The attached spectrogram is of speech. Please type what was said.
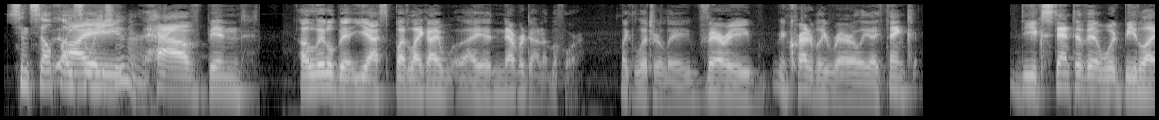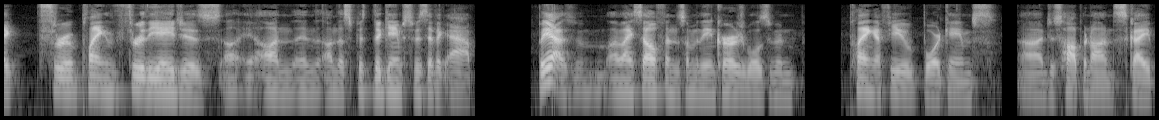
since self isolation? I have been A little bit, yes, but like I I had never done it before. Like literally, very incredibly rarely. I think the extent of it would be like through playing through the ages uh, on on the spe- the game specific app. But yeah, myself and some of the incorrigibles have been playing a few board games, uh, just hopping on Skype.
